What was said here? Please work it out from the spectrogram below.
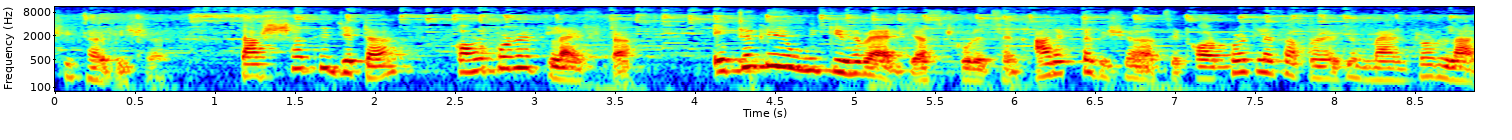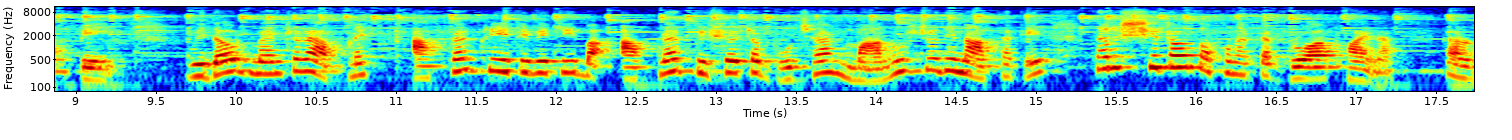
শেখার বিষয়। তার সাথে যেটা কর্পোরেট লাইফটা এটাকে উনি কীভাবে অ্যাডজাস্ট করেছেন? আর একটা বিষয় আছে কর্পোরেট লাইফে আপনার একজন ম্যান্টর লাগবেই। উইদাউট মেন্টরে আপনি, আপনার ক্রিয়েটিভিটি বা আপনার বিষয়টা বোঝার মানুষ যদি না থাকে, তাহলে সেটাও তখন একটা গ্রো আপ হয় না। কারণ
